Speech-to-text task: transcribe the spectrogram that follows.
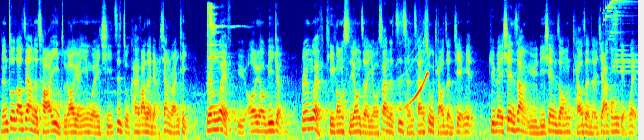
能做到这样的差异，主要原因为其自主开发的两项软体，Brainwave 与 Audio Vision。Brainwave 提供使用者友善的制程参数调整界面，具备线上与离线中调整的加工点位、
